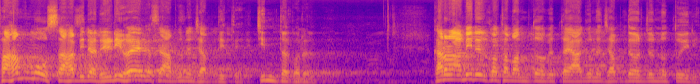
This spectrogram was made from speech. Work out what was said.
ফাহাম্মু, সাহাবিরা রেডি হয়ে গেছে আগুনে ঝাঁপ দিতে, চিন্তা করেন। কারণ আমিরের কথা মানতে হবে, তাই আগুনে ঝাঁপ দেওয়ার জন্য তৈরি।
